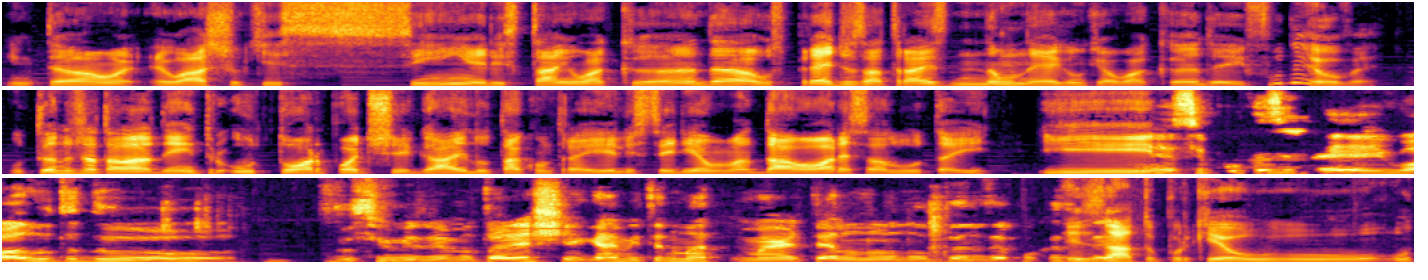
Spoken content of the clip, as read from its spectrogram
Então eu acho que sim, ele está em Wakanda. Os prédios atrás não negam que é Wakanda e fudeu, velho. O Thanos já tá lá dentro, o Thor pode chegar e lutar contra ele, seria uma da hora essa luta aí. E Ia ser poucas ideias, igual a luta do, dos filmes mesmo. O Thor ia chegar metendo uma- um martelo no, no Thanos é poucas ideias. Exato, porque o, o,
